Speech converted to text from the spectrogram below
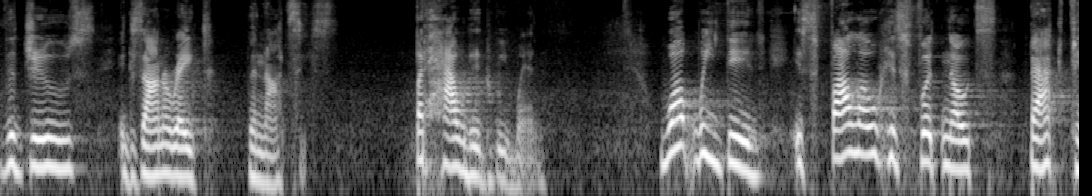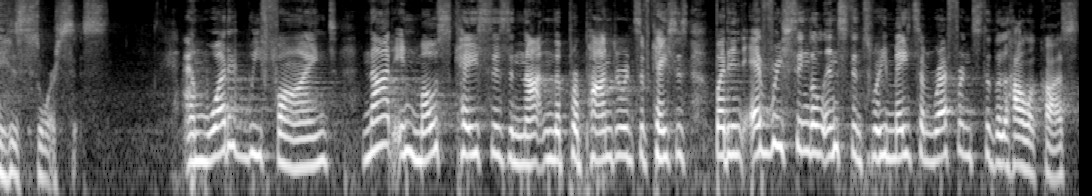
the Jews, exonerate the Nazis. But how did we win? What we did is follow his footnotes back to his sources. And what did we find? Not in most cases and not in the preponderance of cases, but in every single instance where he made some reference to the Holocaust,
